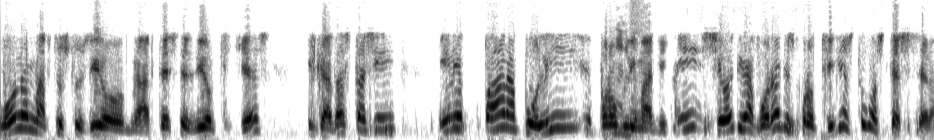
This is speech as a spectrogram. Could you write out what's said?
μόνο με, αυτούς τους δύο, με αυτές τις δύο πτυχές η κατάσταση είναι πάρα πολύ προβληματική σε ό,τι αφορά τις προοπτικές του 24.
